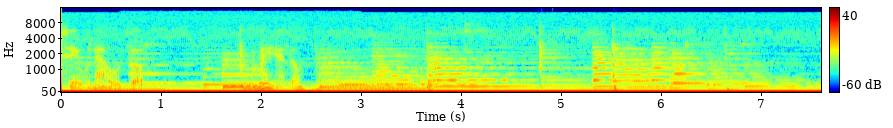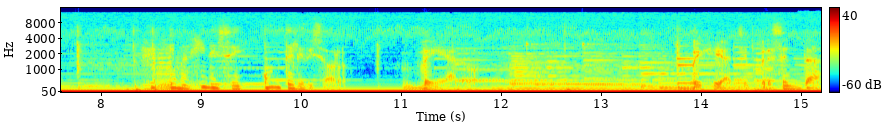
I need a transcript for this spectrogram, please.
parece un auto. Véalo. Imagínese un televisor. Véalo. BGH presenta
